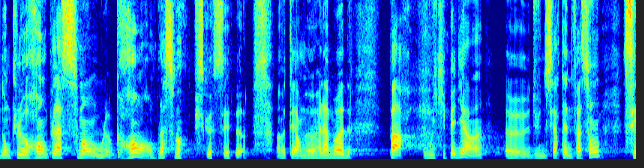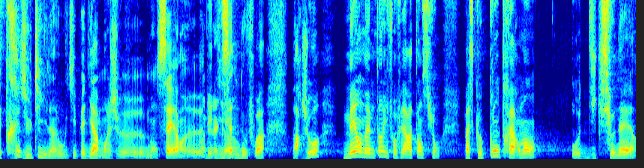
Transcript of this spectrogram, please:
Donc le remplacement, ou le grand remplacement, puisque c'est un terme à la mode, par Wikipédia, hein, euh, d'une certaine façon, c'est très utile, hein, Wikipédia. Moi, je m'en sers euh, des dizaines de fois par jour. Mais en même temps, il faut faire attention. Parce que contrairement au dictionnaire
